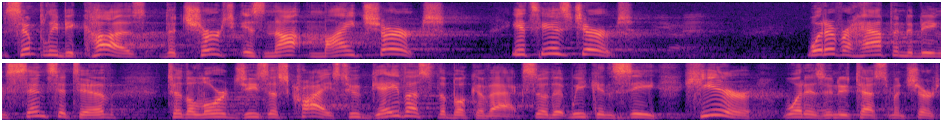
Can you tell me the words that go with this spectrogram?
Simply because the church is not my church, it's His church. Whatever happened to being sensitive to the Lord Jesus Christ, who gave us the book of Acts so that we can see here what is a New Testament church.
